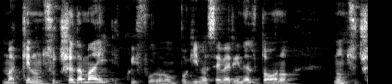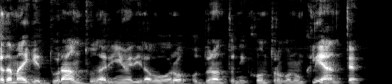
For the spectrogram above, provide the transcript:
ma che non succeda mai, e qui furono un pochino severi nel tono, non succeda mai che durante una riunione di lavoro o durante un incontro con un cliente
